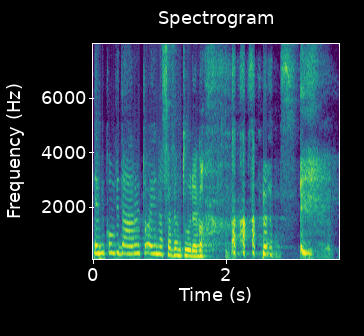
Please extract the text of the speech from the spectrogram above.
E me convidaram e estou aí nessa aventura agora.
